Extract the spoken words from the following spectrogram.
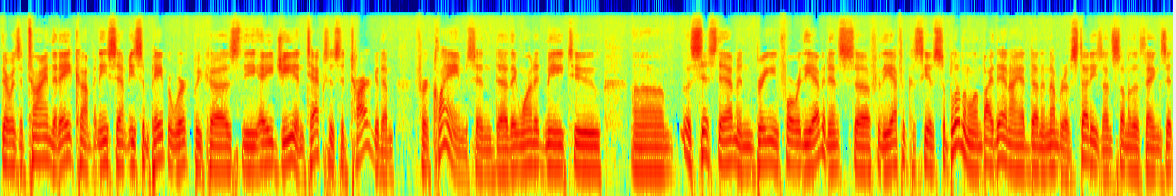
there was a time that a company sent me some paperwork because the AG in Texas had targeted them for claims, and uh, they wanted me to um, assist them in bringing forward the evidence uh, for the efficacy of subliminal. And by then, I had done a number of studies on some of the things that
